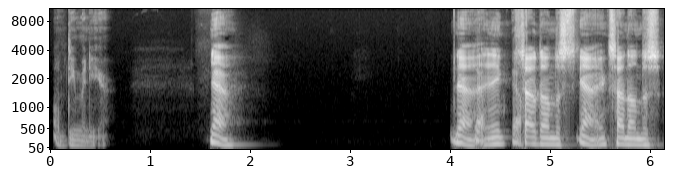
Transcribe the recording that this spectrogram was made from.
op die manier. Ja. Ja, ik ja. zou dan dus, ja, ik zou dan dus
